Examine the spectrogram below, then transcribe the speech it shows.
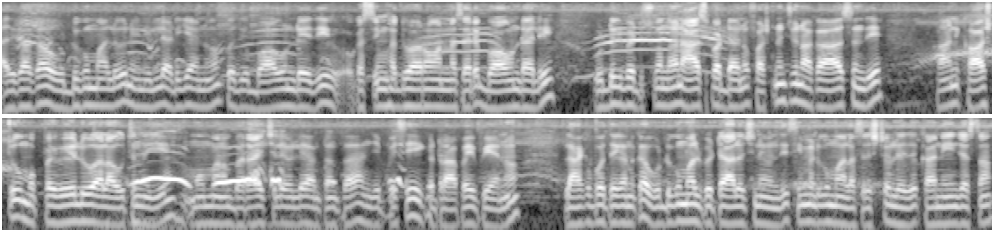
అది కాక ఉడ్డు గుమ్మాలు నేను ఇల్లు అడిగాను కొద్దిగా బాగుండేది ఒక సింహద్వారం అన్నా సరే బాగుండాలి ఉడ్డుది పెట్టించుకుందామని ఆశపడ్డాను. ఫస్ట్ నుంచి నాకు ఆశ ఉంది. కానీ కాస్ట్ ముప్పై వేలు అలా అవుతున్నాయి మనం బరాయించలేములే అంతంత అని చెప్పేసి ఇక డ్రాప్ అయిపోయాను. లేకపోతే కనుక వుడ్ గుమ్మాలు పెట్టే ఆలోచనే ఉంది. సిమెంట్ గుమ్మాలు అసలు ఇష్టం లేదు. కానీ ఏం చేస్తాం?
